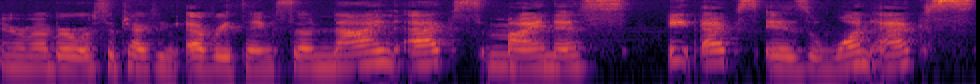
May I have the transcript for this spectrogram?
And remember, we're subtracting everything. So 9x minus 8x is 1x.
